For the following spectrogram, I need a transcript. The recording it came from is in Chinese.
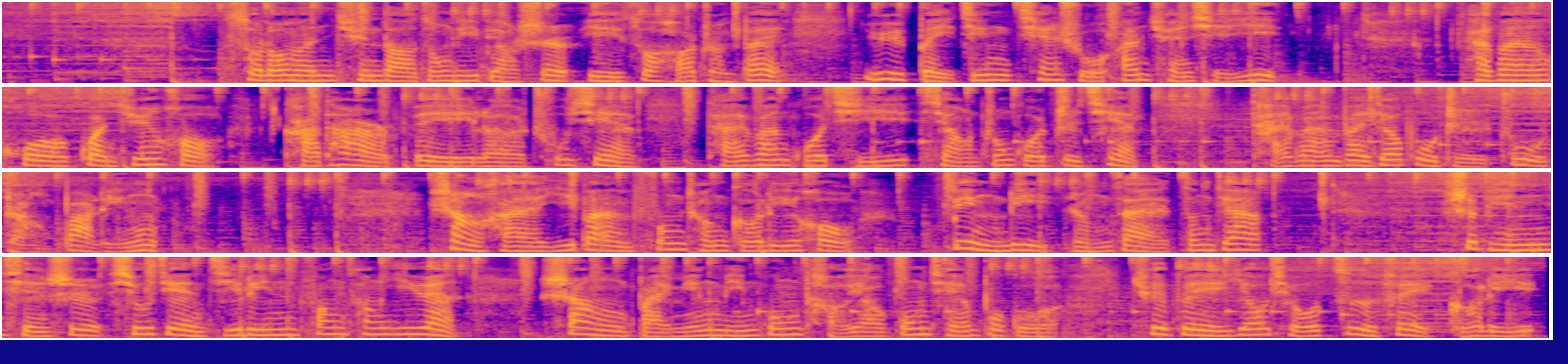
所罗门群岛总理表示，已做好准备与北京签署安全协议。台湾获冠军后，卡塔尔为了出现台湾国旗向中国致歉，台湾外交部指助长霸凌。上海一半封城隔离后，病例仍在增加。视频显示，修建吉林方舱医院，上百名民工讨要工钱不果，却被要求自费隔离。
